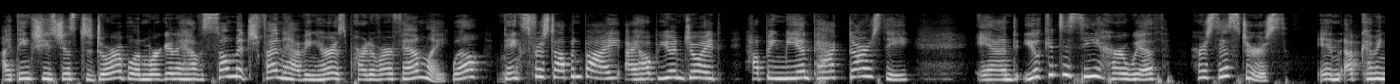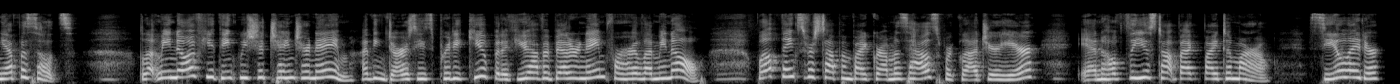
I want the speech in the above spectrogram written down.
I think she's just adorable and we're going to have so much fun having her as part of our family. Well, thanks for stopping by. I hope you enjoyed helping me unpack Darci. And you'll get to see her with her sisters in upcoming episodes. Let me know if you think we should change her name. I think Darci's pretty cute, but if you have a better name for her, let me know. Well, thanks for stopping by Grandma's house. We're glad you're here, and hopefully you stop back by tomorrow. See you later.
